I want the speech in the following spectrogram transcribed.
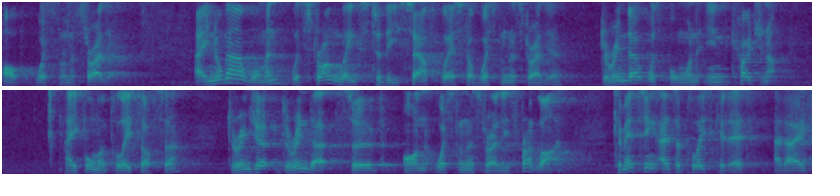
of Western Australia a Noongar woman with strong links to the southwest of Western Australia, Dorinda was born in Kojonup. A former police officer, Dorinda, Dorinda served on Western Australia's front line, commencing as a police cadet at age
